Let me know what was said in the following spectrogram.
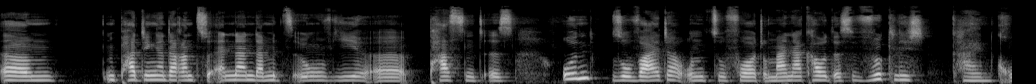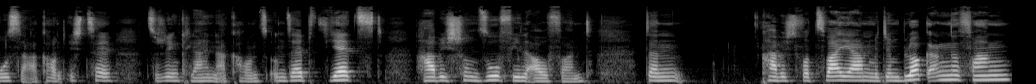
ähm, ein paar Dinge daran zu ändern, damit es irgendwie äh, passend ist und so weiter und so fort. Und mein Account ist wirklich kein großer Account. Ich zähle zu den kleinen Accounts. Und selbst jetzt habe ich schon so viel Aufwand. Dann habe ich vor zwei Jahren mit dem Blog angefangen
